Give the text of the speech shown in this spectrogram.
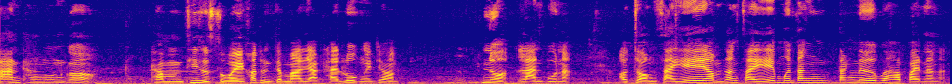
ร้านทางนู้นก็ทำที่สวยๆเขาถึงจะมาอยากถ่ายรูปไงจอมเนาะหลานบุญอะเอาจองใส่เฮ้มตั้งใส่เฮ้เหมือนตั้งตั้งเนื้อเพื่อเอาไปนั่นอะ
